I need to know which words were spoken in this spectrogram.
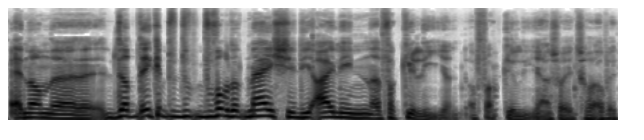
En dan, eh, dat, ik heb bijvoorbeeld dat meisje, die Eileen Fakili, of Fakili, ja, zo heet ze geloof ik.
